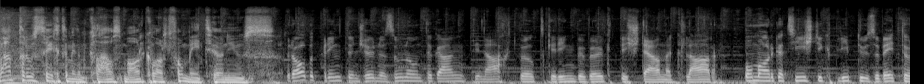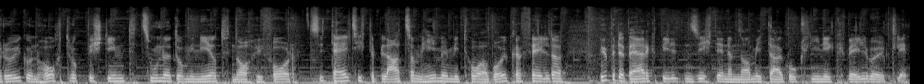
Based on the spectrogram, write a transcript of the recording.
Die Wetteraussichten mit dem Klaus Marquardt von Meteo News. Der Abend bringt einen schönen Sonnenuntergang, die Nacht wird gering bewölkt bis sternenklar. Am Morgen Dienstag bleibt unser Wetter ruhig und Hochdruck bestimmt, die Sonne dominiert nach wie vor. Sie teilt sich der Platz am Himmel mit hohen Wolkenfeldern. Über den Berg bilden sich dann am Nachmittag auch kleine Quellwölkchen.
